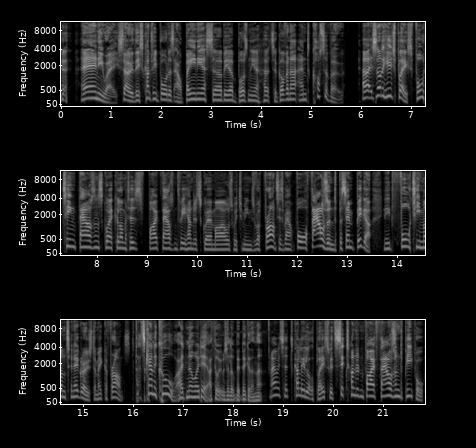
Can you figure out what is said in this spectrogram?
Anyway, so this country borders Albania, Serbia, Bosnia Herzegovina, and Kosovo. Uh, it's not a huge place 14,000 square kilometres, 5,300 square miles, which means France is about 4,000% bigger. You need 40 Montenegros to make a France. That's kind of cool. I had no idea. I thought it was a little bit bigger than that. Oh, it's a cuddly little place with 605,000 people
